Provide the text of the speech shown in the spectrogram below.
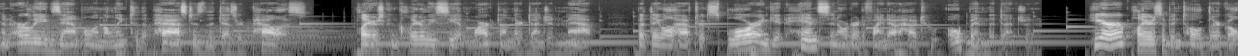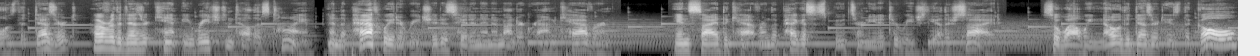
An early example in A Link to the Past is the Desert Palace. Players can clearly see it marked on their dungeon map, but they will have to explore and get hints in order to find out how to open the dungeon. Here, players have been told their goal is the desert, however, the desert can't be reached until this time, and the pathway to reach it is hidden in an underground cavern. Inside the cavern, the Pegasus boots are needed to reach the other side. So while we know the desert is the goal,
